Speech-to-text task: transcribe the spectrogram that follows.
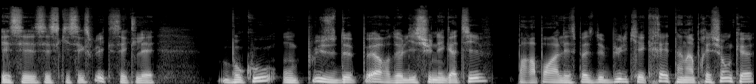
et c'est c'est ce qui s'explique, c'est que les beaucoup ont plus de peur de l'issue négative par rapport à l'espèce de bulle qui est créée. T'as l'impression que,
